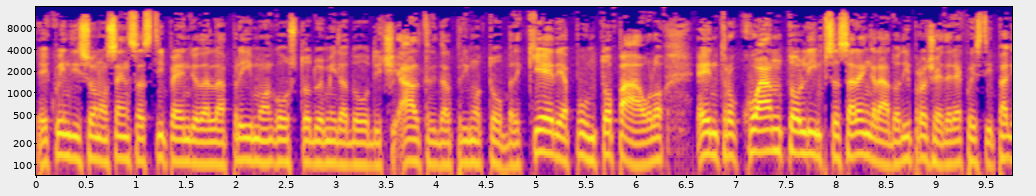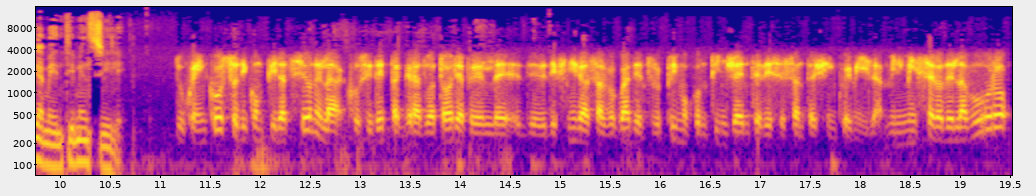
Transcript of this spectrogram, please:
e quindi sono senza stipendio dal 1 agosto 2012, altri dal 1 ottobre. Chiede appunto Paolo entro quanto l'Inps sarà in grado di procedere a questi pagamenti mensili corso di compilazione la cosiddetta graduatoria per le, de, definire la salvaguardia entro il primo contingente dei 65.000. Il Ministero del Lavoro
